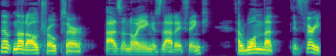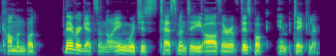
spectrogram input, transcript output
Now, not all tropes are as annoying as that, I think, and one that is very common but never gets annoying, which is testament to the author of this book in particular,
